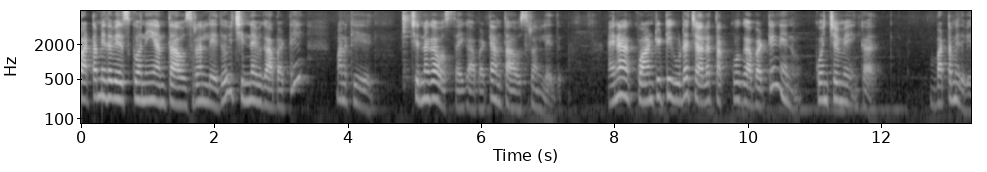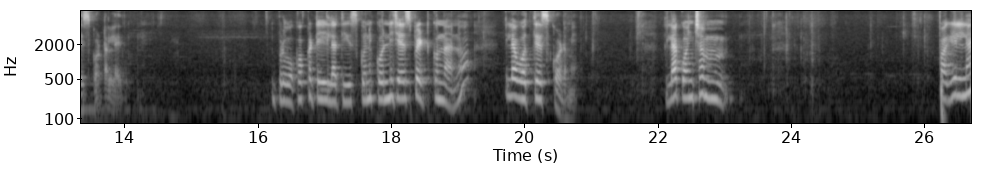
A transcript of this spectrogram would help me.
బట్ట మీద వేసుకొని అంత అవసరం లేదు. చిన్నవి కాబట్టి మనకి చిన్నగా వస్తాయి కాబట్టి అంత అవసరం లేదు. అయినా క్వాంటిటీ కూడా చాలా తక్కువ కాబట్టి నేను కొంచెమే ఇంకా బట్ట మీద వేసుకోవటం లేదు. ఇప్పుడు ఒక్కొక్కటి ఇలా తీసుకొని కొన్ని చేసి పెట్టుకున్నాను. ఇలా ఒత్తేసుకోవడమే. ఇలా కొంచెం పగిలినా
